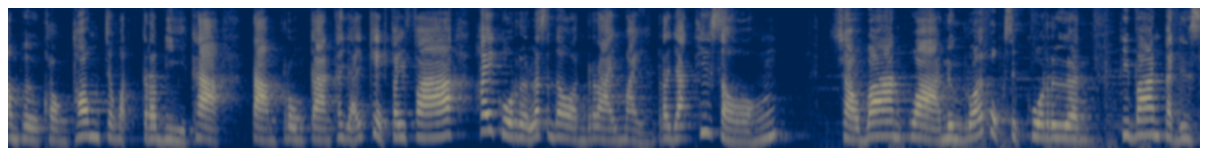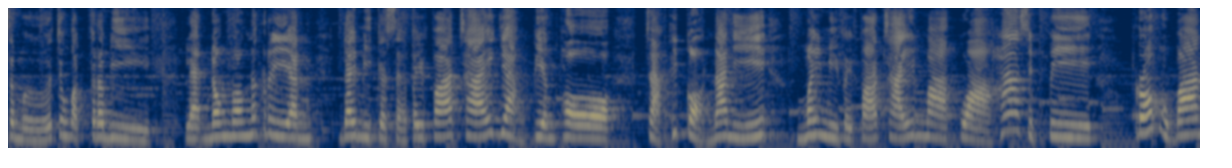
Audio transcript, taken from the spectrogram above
อำเภอคลองท่อมจังหวัดกระบี่ค่ะ ตามโครงการขยายเขตไฟฟ้า ให้ครัวเรือนราษฎรรายใหม่ระยะที่ 2ชาวบ้านกว่า 160 ครัวเรือน ที่บ้านแผ่นดินเสมอจังหวัดกระบี่ และน้องๆนนักเรียน ได้มีกระแสไฟฟ้าใช้อย่างเพียงพอ จากที่ก่อนหน้านี้ ไม่มีไฟฟ้าใช้มากว่า 50 ปี เพราะหมู่บ้าน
